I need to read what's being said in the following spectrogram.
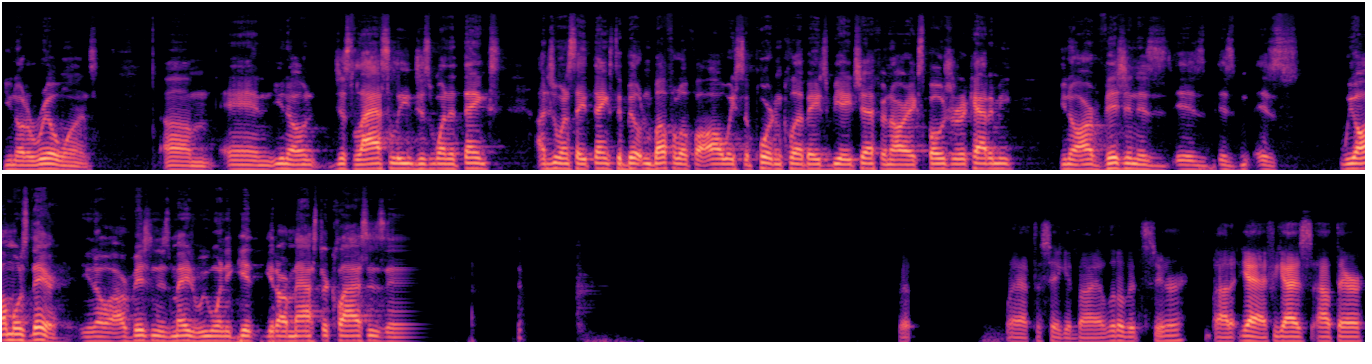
you know the real ones. Um, and you know, just lastly, just want to thanks I just want to say thanks to Built in Buffalo for always supporting Club HBHF and our Exposure Academy. You know, our vision is is is is we almost there. You know, our vision is major. We want to get get our master classes and I have to say goodbye a little bit sooner. But yeah, if you guys out there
